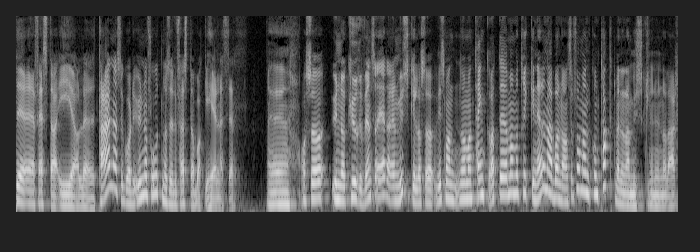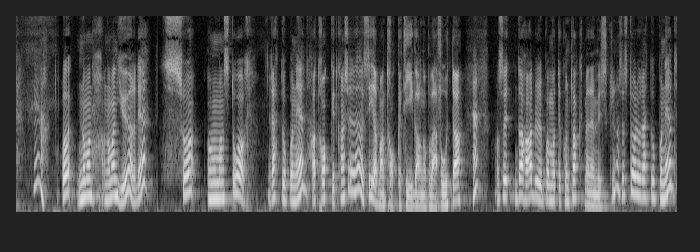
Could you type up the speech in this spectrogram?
det er festa i alle tærne, så går det under foten, og så er det festa bak i hælen et sted. Eh, og så under kurven så er det en muskel, og så hvis man, når man tenker at eh, man må trykke ned denne bananen, så får man kontakt med denne muskelen under der. Ja. Og når man, når man gjør det, så om man står rett opp og ned, har tråkket kanskje det Si at man tråkker ti ganger på hver fot, da. Ja. Og så, da har du på en måte kontakt med den muskelen, og så står du rett opp og ned.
